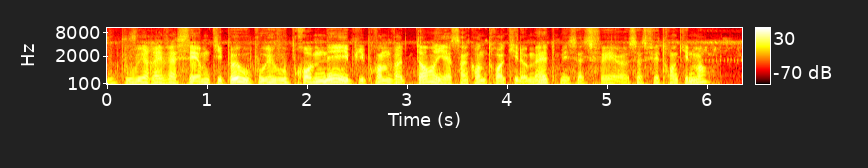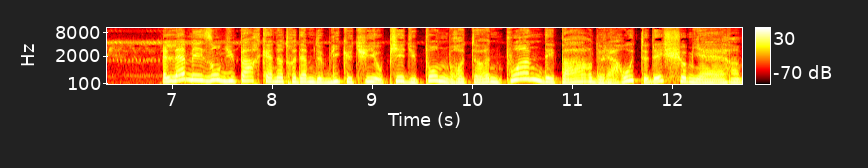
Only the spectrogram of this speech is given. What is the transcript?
vous pouvez rêvasser un petit peu, vous pouvez vous promener et puis prendre votre temps. Il y a 53 km, mais ça se fait, ça se fait tranquillement. La maison du parc à Notre-Dame de Bliquetuy au pied du pont de Bretonne, point de départ de la route des Chaumières.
